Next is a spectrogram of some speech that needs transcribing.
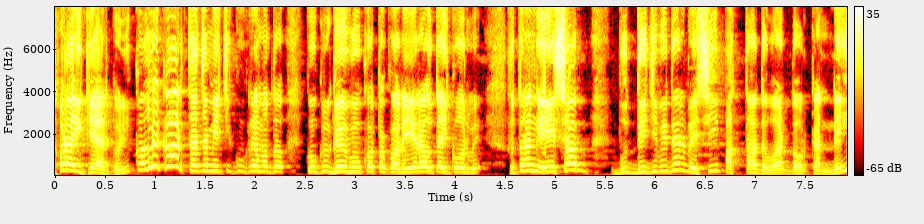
থোড়াই কেয়ার করি। করলে কার, চেঁচামেচি, কুকুরের মতো, কুকুর ঘেউ কত করে, এরাও তাই করবে। সুতরাং এইসব বুদ্ধিজীবীদের বেশি পাত্তা দেওয়ার দরকার নেই।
